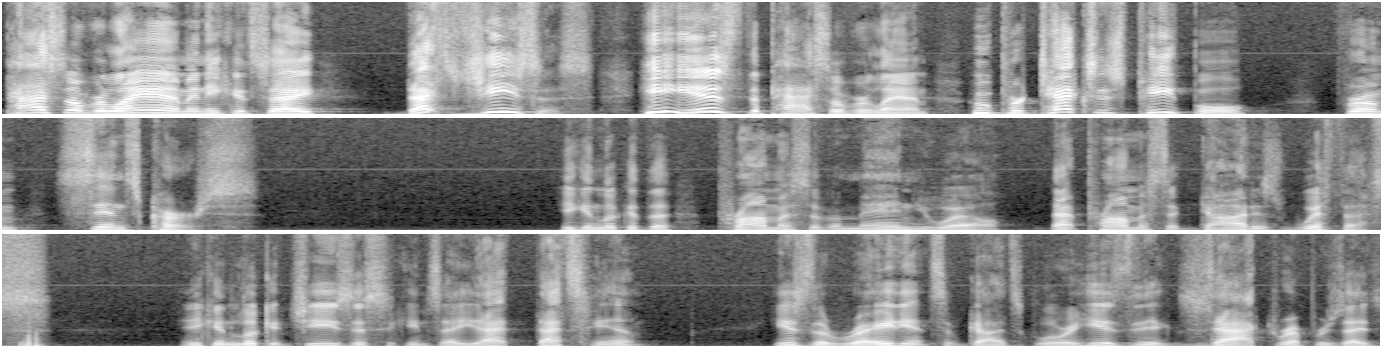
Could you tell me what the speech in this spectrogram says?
Passover lamb and he could say, That's Jesus. He is the Passover lamb who protects his people from sin's curse. He can look at the promise of Emmanuel, that promise that God is with us. And you can look at Jesus, he can say, that, That's him. He is the radiance of God's glory. He is the exact represent,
